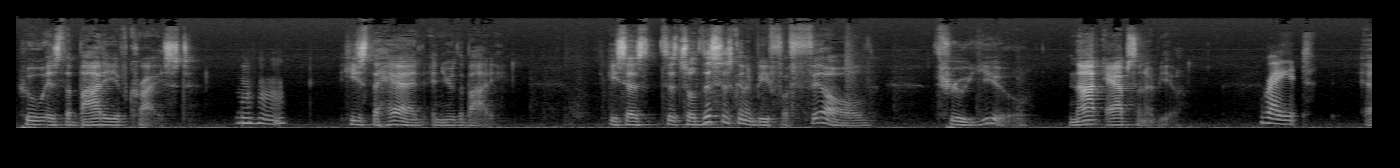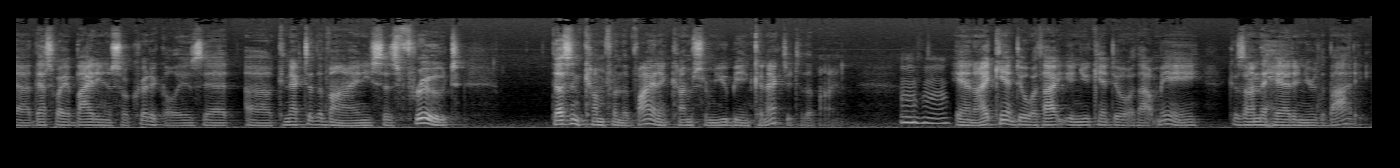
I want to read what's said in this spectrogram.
who is the body of Christ. Mm-hmm. He's the head, and you're the body. He says, so this is going to be fulfilled through you, not absent of you. Right. uh, that's why abiding is so critical is that uh, connect to the vine he says fruit doesn't come from the vine it comes from you being connected to the vine Mm-hmm. and i can't do it without you and you can't do it without me because i'm the head and you're the body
